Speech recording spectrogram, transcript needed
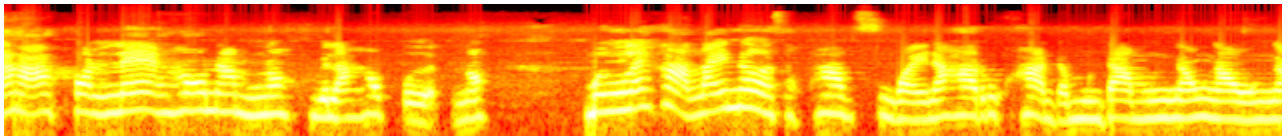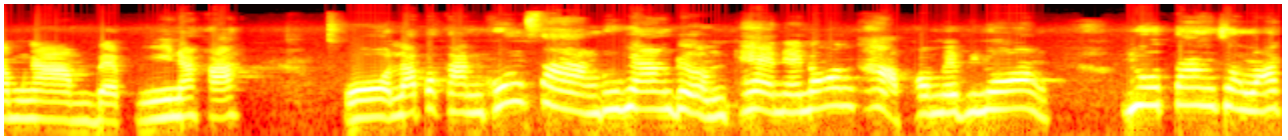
นะคะคอนแรงเข้านำเนาะเวลาเข้าเปิดเนาะมึงเลยค่ะไลเนอร์สภาพสวยนะคะลูกค้าดำดำเงาเงางามงามแบบนี้นะคะ โอ้รับประกันโครงสร้างทุกอย่างเดิมแท้แน่นอนค่ะพ่อแม่พี่น้อง อยู่ต่างจังหวัด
